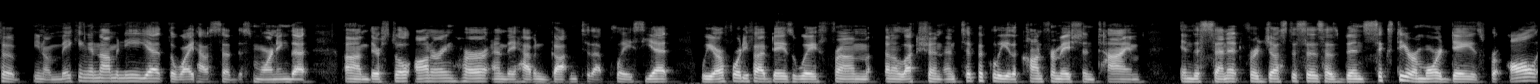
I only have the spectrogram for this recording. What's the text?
to, you know, making a nominee yet. The White House said this morning that um, they're still honoring her and they haven't gotten to that place yet. We are 45 days away from an election, and typically the confirmation time in the Senate for justices has been 60 or more days. For all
